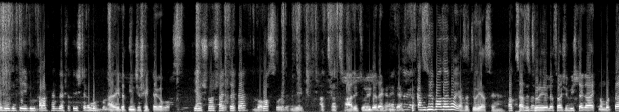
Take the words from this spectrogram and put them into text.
এগুলো কিন্তু এগুলো কালার থাকবে একশো তিরিশ টাকা মোট পড়বে আর এটা তিনশো ষাট টাকা বক্স তিনশো ষাট টাকা বক্স পড়বে জি। আচ্ছা আচ্ছা। আর এই চুড়িটা দেখেন এটা। কাঁচা চুরি পাওয়া যায় ভাই? কাঁচা চুড়ি আছে হ্যাঁ। আচ্ছা কাঁচা আচ্ছা চুড়ি হলো ছয়শো বিশ টাকা এক নম্বরটা।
